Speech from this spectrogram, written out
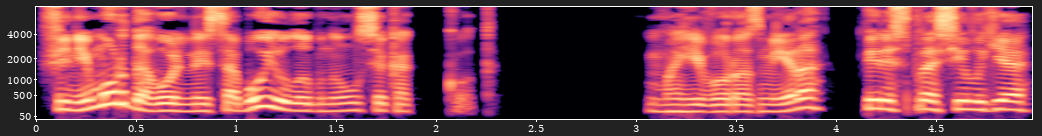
Фенемор, довольный собой, улыбнулся как кот. «Моего размера?» — переспросил я.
